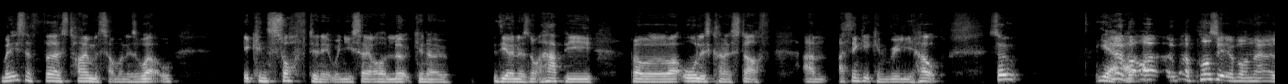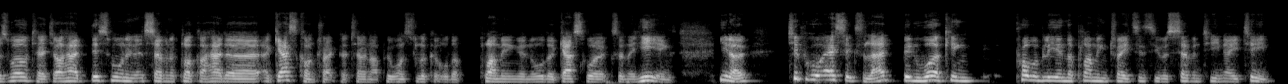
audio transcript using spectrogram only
when it's the first time with someone as well it can soften it when you say oh look you know the owner's not happy blah blah blah, blah all this kind of stuff. Um, i think it can really help. So yeah I- but I, a positive on that as well, Tej. I had this morning at seven o'clock. I had a, a gas contractor turn up who wants to look at all the plumbing and all the gas works and the heatings. You know, typical Essex lad, been working probably in the plumbing trade since he was 17, 18.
